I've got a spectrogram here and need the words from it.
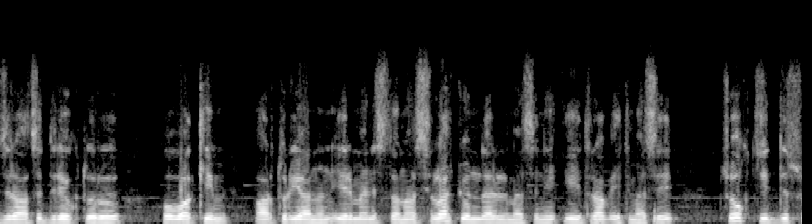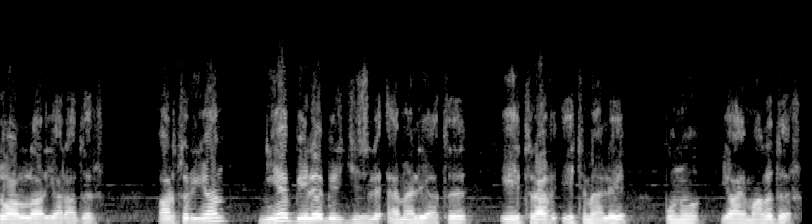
icraçı direktoru Hovakim Arturyanın Ermənistana silah göndərilməsini etiraf etməsi çox ciddi suallar yaradır. Arturyan niyə belə bir gizli əməliyyatı etiraf etməli, bunu yaymalıdır?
